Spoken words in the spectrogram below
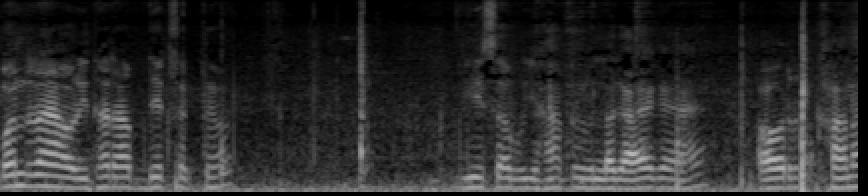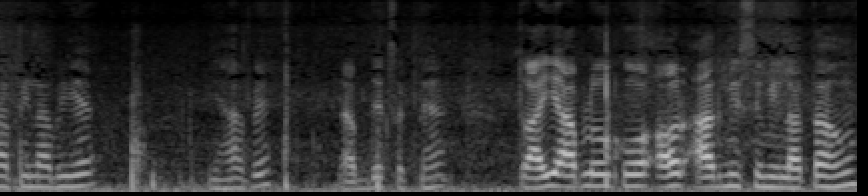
बन रहा है और इधर आप देख सकते हो। ये सब यहाँ पे लगाया गया है और खाना पीना भी है यहाँ पे, आप देख सकते हैं। तो आइए आप लोगों को और आदमी से मिलाता हूँ।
